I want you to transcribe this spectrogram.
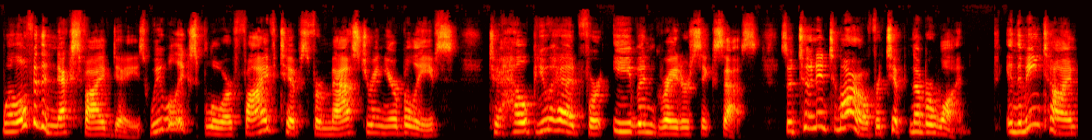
Well, over the next five days, we will explore five tips for mastering your beliefs to help you head for even greater success. So tune in tomorrow for tip number one. In the meantime,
